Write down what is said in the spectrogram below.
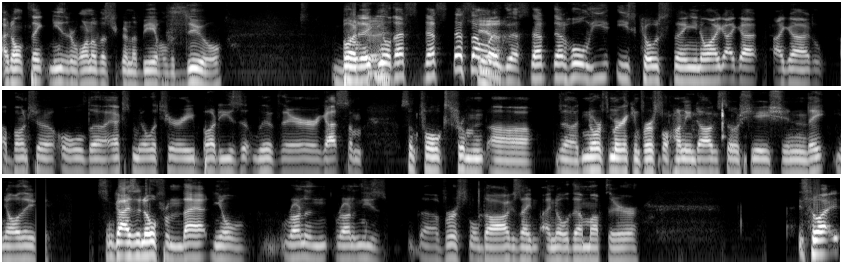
I don't think neither one of us are going to be able to do. But uh, you know that's that's that's my Yeah. list. That that whole East Coast thing. You know, I, I got I got a bunch of old uh, ex-military buddies that live there. I got some some folks from uh, the North American Versatile Hunting Dog Association. They you know they some guys I know from that. You know, running running these uh, versatile dogs. I I know them up there so I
